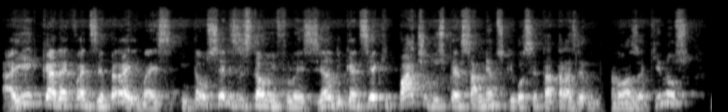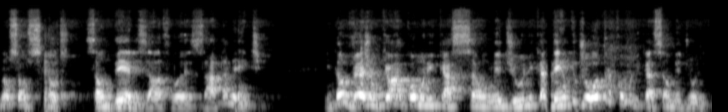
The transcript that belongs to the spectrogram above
Aí Kardec vai dizer: peraí, mas então se eles estão influenciando, quer dizer que parte dos pensamentos que você está trazendo para nós aqui não, não são seus, são deles. Ela falou: exatamente. Então vejam que é uma comunicação mediúnica dentro de outra comunicação mediúnica.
